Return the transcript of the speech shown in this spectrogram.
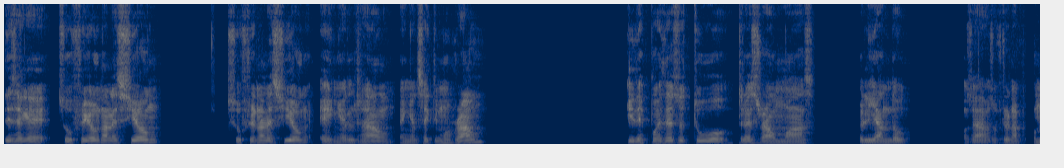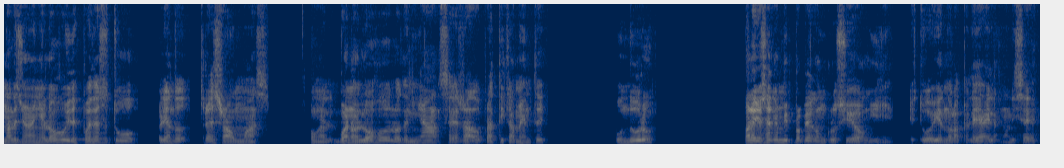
Dice que sufrió una lesión. Sufrió una lesión en el round. En el séptimo round. Y después de eso estuvo tres rounds más peleando o sea, sufrió una, lesión en el ojo y después de eso estuvo peleando tres rounds más. Con el, bueno, el ojo lo tenía cerrado prácticamente. Un duro. Bueno, yo saqué mi propia conclusión y estuve viendo la pelea y la analicé.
